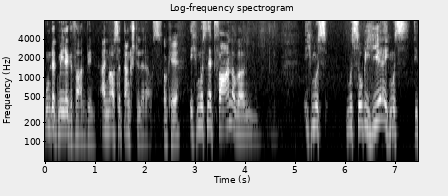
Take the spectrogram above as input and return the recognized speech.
100 Meter gefahren bin, einmal aus der Tankstelle raus. Okay. Ich muss nicht fahren, aber ich muss, muss so wie hier, ich muss die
